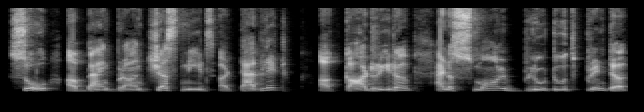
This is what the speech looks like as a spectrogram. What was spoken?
So, a bank branch just needs a tablet, a card reader, and a small Bluetooth printer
